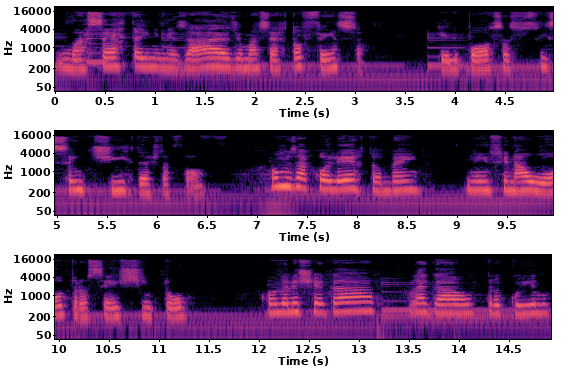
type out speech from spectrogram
uma certa inimizade, uma certa ofensa, que ele possa se sentir desta forma. Vamos acolher também e ensinar o outro a ser extintor. Quando ele chegar, legal, tranquilo,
